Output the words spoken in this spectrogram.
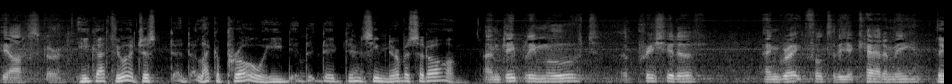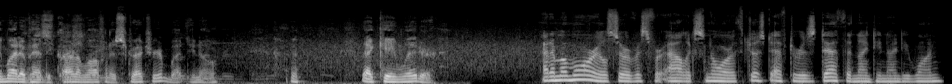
the Oscar. He got through it just uh, like a pro. He didn't seem nervous at all. I'm deeply moved, appreciative, and grateful to the Academy. They might have had to cart him off in a stretcher, but you know, that came later. At a memorial service for Alex North just after his death in 1991,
